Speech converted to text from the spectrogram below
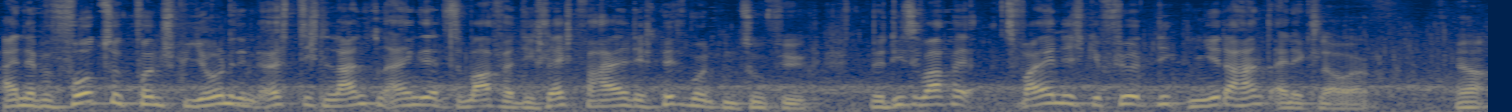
Eine bevorzugt von Spionen in den östlichen Landen eingesetzte Waffe, die schlecht verheilende Schnittwunden zufügt. Wird diese Waffe zweihändig geführt, liegt in jeder Hand eine Klaue. Ja.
